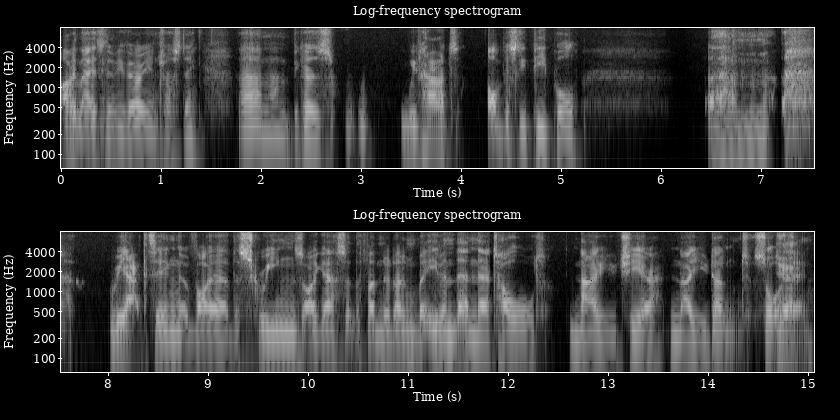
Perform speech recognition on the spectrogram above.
I think that is going to be very interesting um, because we've had obviously people um, reacting via the screens, I guess, at the Thunderdome. But even then, they're told now you cheer, now you don't, sort of Yeah. thing.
